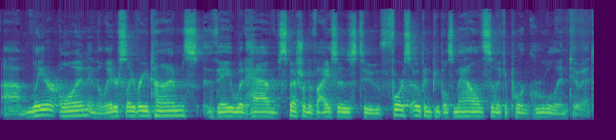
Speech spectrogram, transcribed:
Um, later on, in the later slavery times, they would have special devices to force open people's mouths so they could pour gruel into it.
